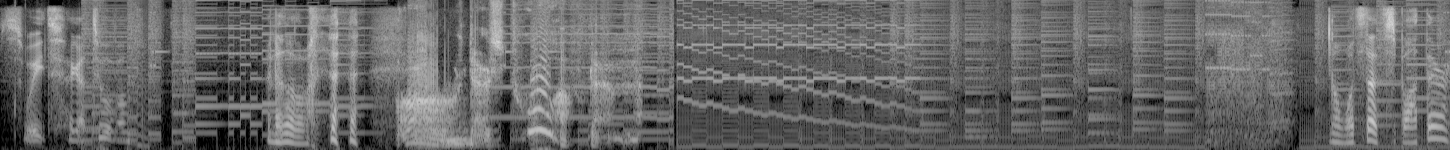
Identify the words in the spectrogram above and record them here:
Sweet, I got two of them. And another one. Oh, there's two of them. Oh, what's that spot there?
